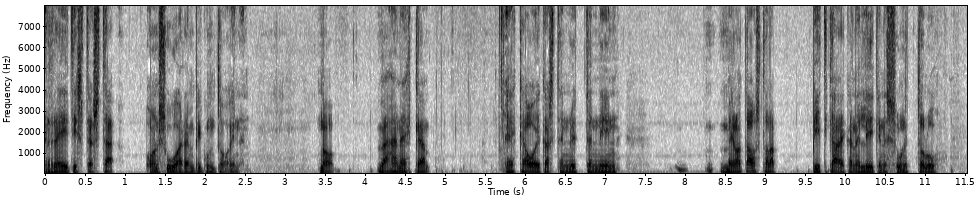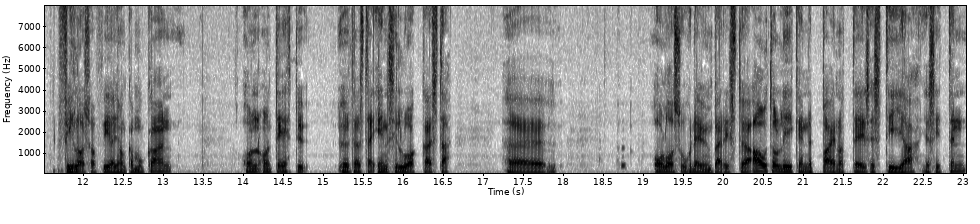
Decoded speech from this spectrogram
reitistöstä on suorempi kuin toinen. No vähän ehkä, ehkä oikasten nyt, niin meillä on taustalla pitkäaikainen liikennesuunnittelu filosofia, jonka mukaan on, on tehty tällaista ensiluokkaista ö, olosuhdeympäristöä autoliikennepainotteisesti ja, ja sitten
